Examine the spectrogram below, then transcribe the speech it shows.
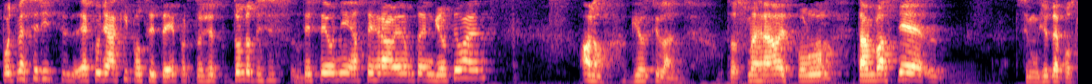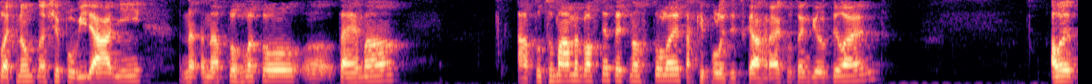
pojďme si říct jako nějaký pocity, protože to, ty jsi, ty jsi o něj asi hrál jenom ten Guilty Land? Ano, Guilty Land. To jsme hráli spolu. Ano. Tam vlastně si můžete poslechnout naše povídání na, na tohleto téma. A to, co máme vlastně teď na stole, je taky politická hra jako ten Guilty Land, ale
